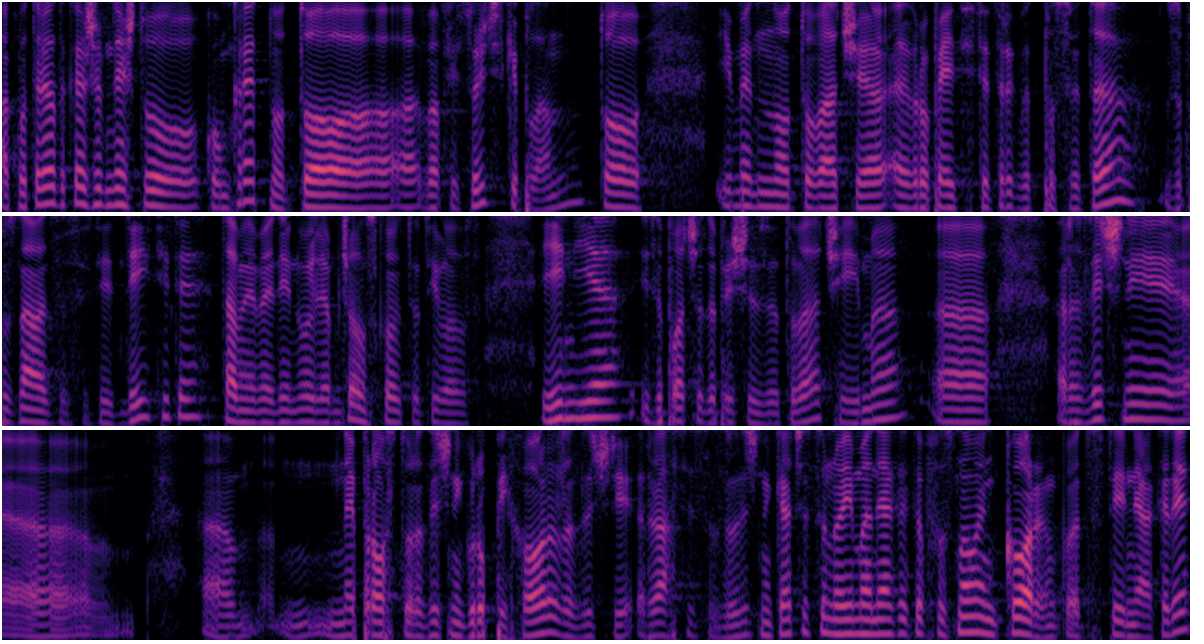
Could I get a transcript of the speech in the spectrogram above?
ако трябва да кажем нещо конкретно, то в исторически план, то именно това, че европейците тръгват по света, запознават се с индийците, там има един Уилям Джонс, който отива в Индия и започва да пише за това, че има а, различни а, не просто различни групи хора, различни раси с различни качества, но има някакъв основен корен, който стои някъде.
